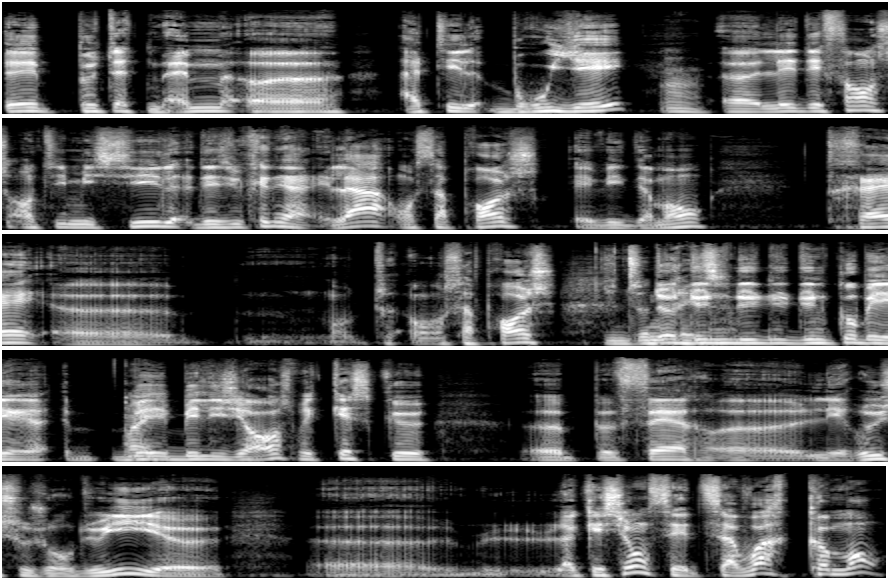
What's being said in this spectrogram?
et peut-être même euh, a-t-il brouillé euh, les défenses antimissiles des Ukrainiens. Et là, on s'approche évidemment très, euh, on, on s'approche D'une Ouais. co-belligérance. Mais qu'est-ce que euh, peuvent faire euh, les Russes aujourd'hui Euh, euh, La question, c'est de savoir comment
